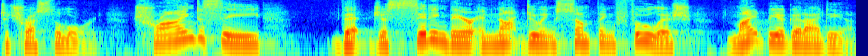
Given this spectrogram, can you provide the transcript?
to trust the Lord, trying to see that just sitting there and not doing something foolish might be a good idea.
